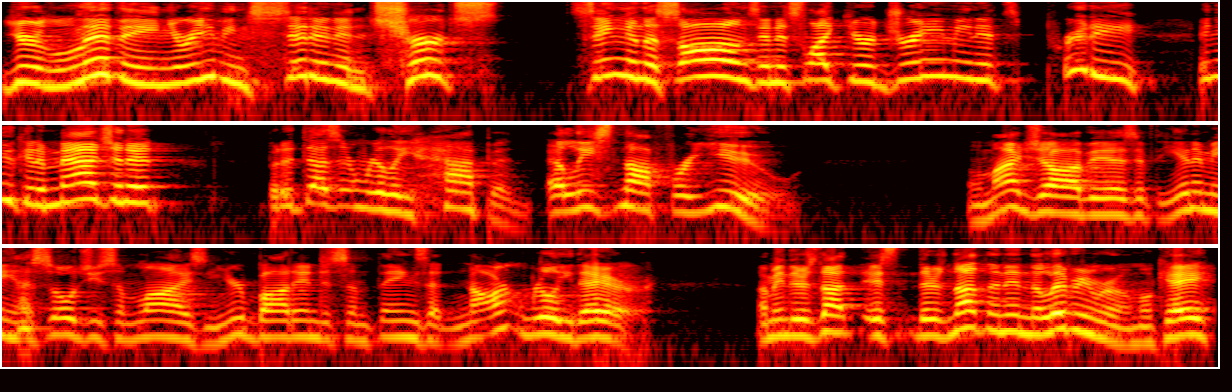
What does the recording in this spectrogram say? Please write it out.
you're living, you're even sitting in church singing the songs and it's like you're dreaming. It's pretty and you can imagine it, but it doesn't really happen, at least not for you. Well, my job is if the enemy has sold you some lies and you're bought into some things that aren't really there. I mean, there's not there's nothing in the living room, okay?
